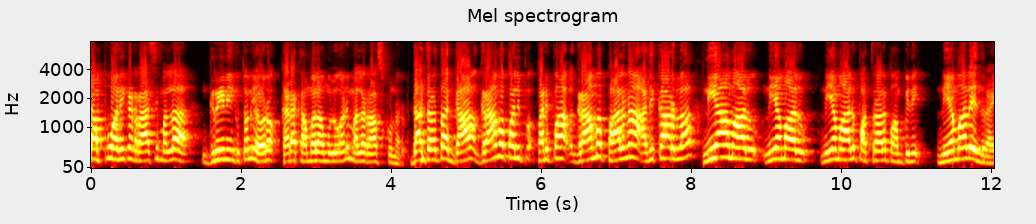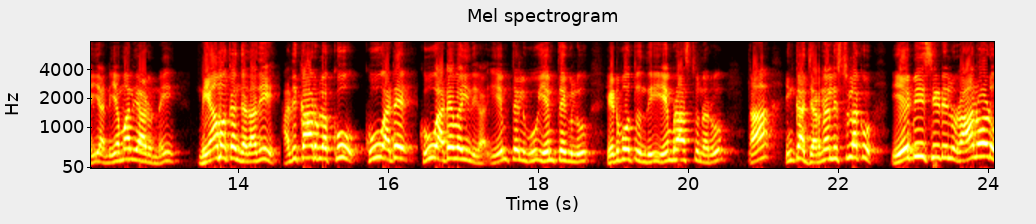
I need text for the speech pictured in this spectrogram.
తప్పు అని ఇక్కడ రాసి మళ్ళా గ్రీనింగ్తో ఎవరో కరకమలములు అని మళ్ళీ రాసుకున్నారు. దాని తర్వాత గ్రామ పరిపా గ్రామ పాలనా అధికారుల నియామాలు నియమాలు నియమాలు పత్రాల పంపిణీ. నియమాలు ఏందిరా అయ్యా? నియమాలు యాడున్నాయి? నియామకం కదా అది. అధికారులకు కు అటే కు అటే పోయింది. ఇక. ఏం తెలుగు ఏం తెగులు ఎటుపోతుంది ఏం రాస్తున్నారు? ఇంకా జర్నలిస్టులకు ఏబిసిడీలు రానోడు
